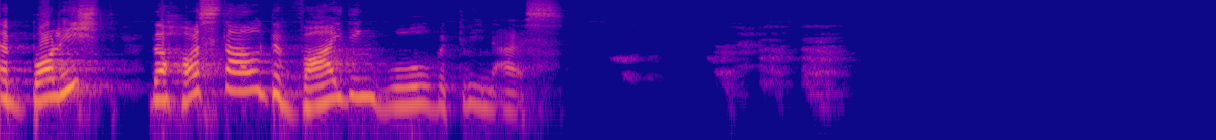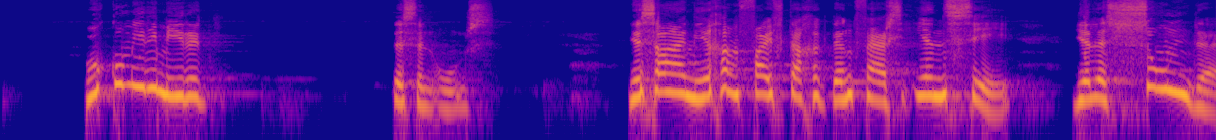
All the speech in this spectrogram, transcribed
abolished the hostile dividing wall between us. Hoekom hierdie mure tussen ons? Jesaja 59, ek dink vers 1 sê, julle sonde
